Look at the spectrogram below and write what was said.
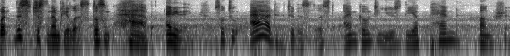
But this is just an empty list, it doesn't have anything. So to add to this list, I'm going to use the append function.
